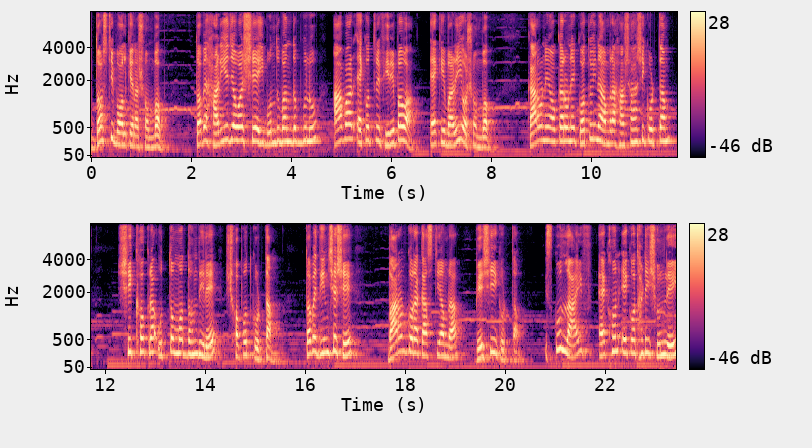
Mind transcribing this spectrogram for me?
দশটি বল কেনা সম্ভব। তবে হারিয়ে যাওয়া সেই বন্ধুবান্ধবগুলো আবার একত্রে ফিরে পাওয়া একেবারেই অসম্ভব। কারণে অকারণে কতই না আমরা হাসাহাসি করতাম, শিক্ষকরা উত্তম মধ্যম দিলে শপথ করতাম। তবে দিন শেষে বারণ করা কাজটি আমরা বেশিই করতাম। স্কুল লাইফ এখন এ কথাটি শুনলেই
